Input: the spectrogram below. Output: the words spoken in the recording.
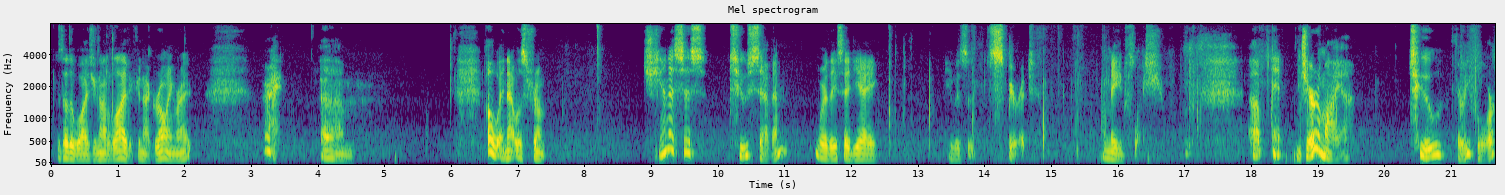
Because otherwise you're not alive if you're not growing, right? All right. Um, oh, and that was from Genesis 2 7, where they said, yeah, he was a spirit made flesh. Uh, Jeremiah 2.34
